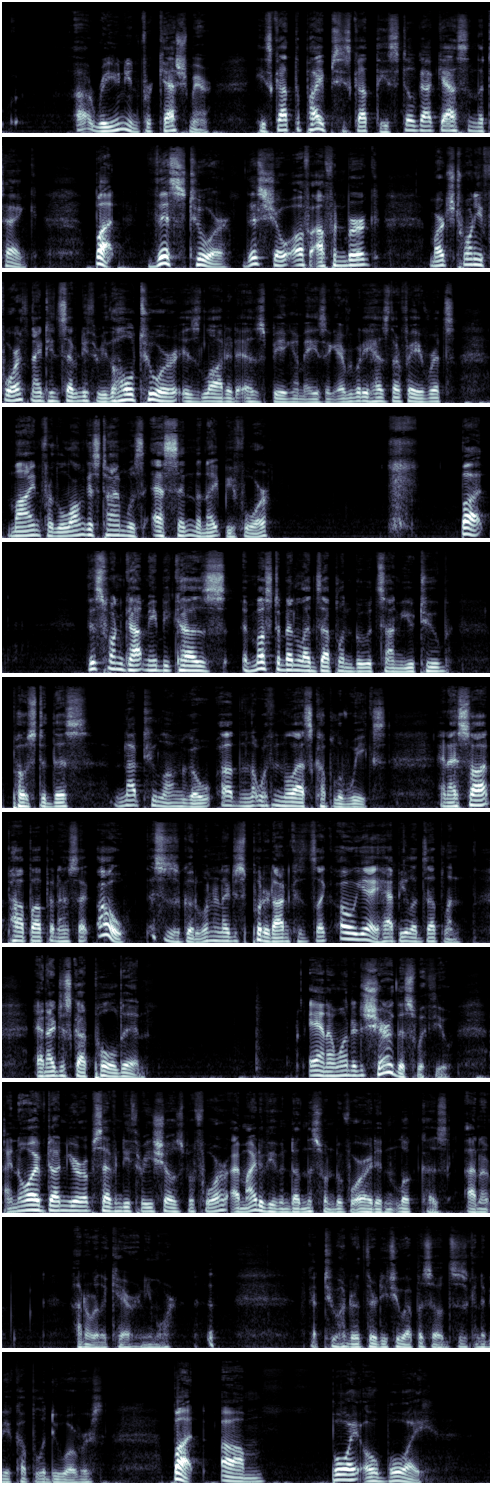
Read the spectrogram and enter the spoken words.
uh, reunion for Kashmir. He's got the pipes, he's got he's still got gas in the tank. But this tour, this show of Offenburg, March 24th, 1973, the whole tour is lauded as being amazing. Everybody has their favorites. Mine, for the longest time, was Essen the night before. But this one got me because it must have been Led Zeppelin Boots on YouTube posted this not too long ago, uh, within the last couple of weeks. And I saw it pop up and I was like, oh, this is a good one. And I just put it on because it's like, oh, yay, happy Led Zeppelin. And I just got pulled in and I wanted to share this with you. I know I've done Europe 73 shows before. I might have even done this one before. I didn't look cuz I don't I don't really care anymore. I've got 232 episodes. There's going to be a couple of do-overs. But um boy oh boy.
